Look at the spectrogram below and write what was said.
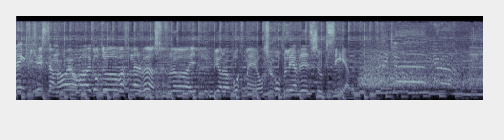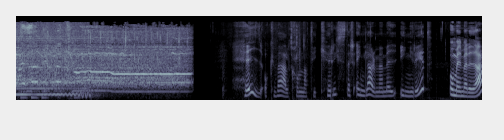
Tänk Christian, har jag gått och varit nervös för att göra bort mig och så blev det succé. Hej och välkomna till Kristers Änglar med mig Ingrid. Och mig Maria.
